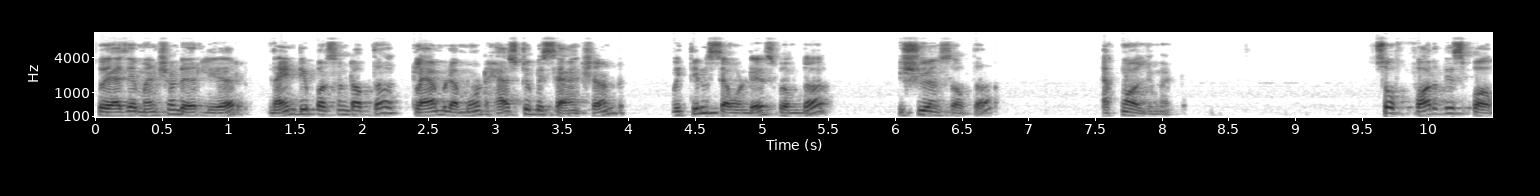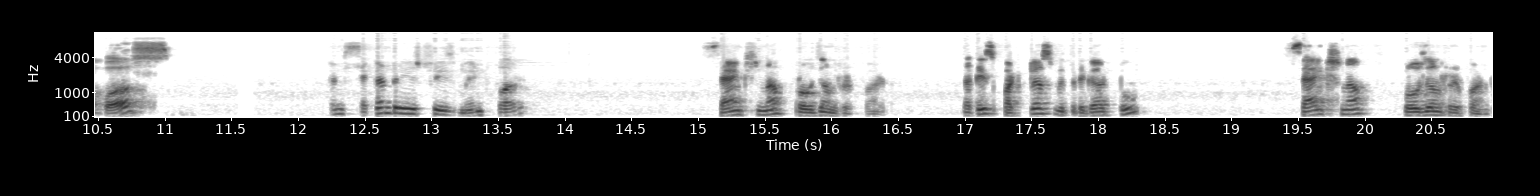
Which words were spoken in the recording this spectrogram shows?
So as I mentioned earlier, 90% of the claimed amount has to be sanctioned within 7 days from the issuance of the acknowledgement. So for this purpose, and second register is meant for sanction of frozen refund. That is particulars with regard to sanction of frozen refund.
